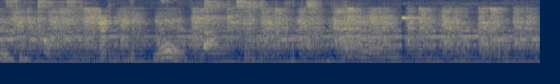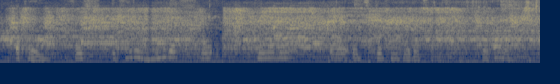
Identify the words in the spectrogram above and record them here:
crazy. Where? Okay, so it's either me that's horrible or it's the people that's hacking. But I don't know.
